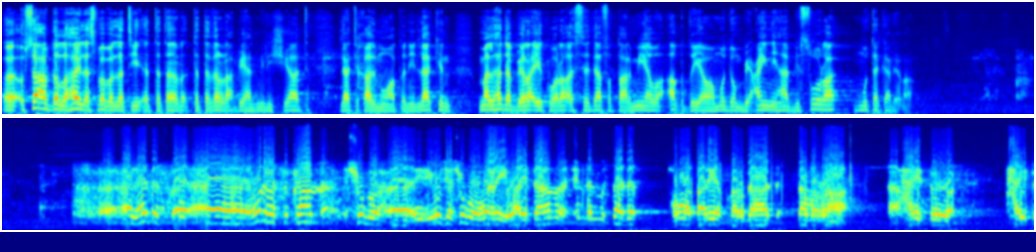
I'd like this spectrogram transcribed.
أستاذ عبد الله هاي الأسباب التي تتذرع بها الميليشيات لاعتقال المواطنين لكن ما الهدف برأيك وراء استهداف الطارمية وأقضية ومدن بعينها بصورة متكررة الهدف هنا السكان شبه يوجد شبه وعي وعي تام إن المستهدف هو طريق بغداد سامراء حيث حيث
